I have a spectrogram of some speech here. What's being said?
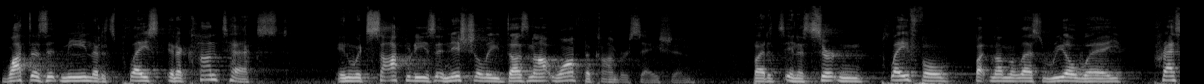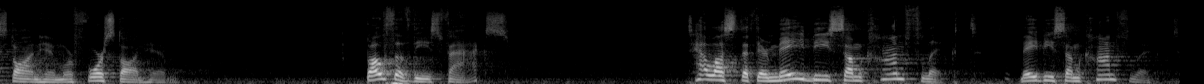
What does it mean that it's placed in a context in which Socrates initially does not want the conversation, but it's in a certain playful but nonetheless real way pressed on him or forced on him? Both of these facts tell us that there may be some conflict, may be some conflict,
